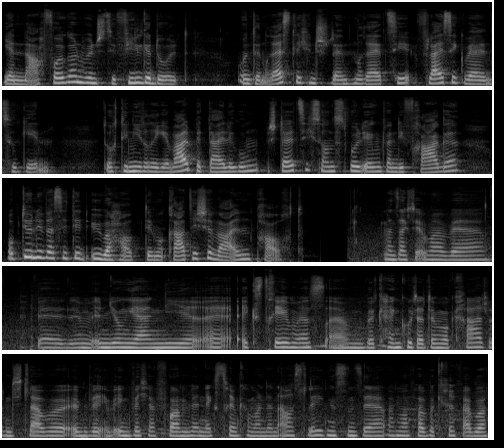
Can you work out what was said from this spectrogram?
Ihren Nachfolgern wünscht sie viel Geduld und den restlichen Studenten rät sie, fleißig wählen zu gehen. Durch die niedrige Wahlbeteiligung stellt sich sonst wohl irgendwann die Frage, ob die Universität überhaupt demokratische Wahlen braucht. Man sagt ja immer, wer, wer in, in, jungen Jahren nie äh, extrem ist, ähm, wird kein guter Demokrat. Und ich glaube, in, in irgendwelcher Form, wenn extrem kann man dann auslegen, ist ein sehr amorpher Begriff. Aber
